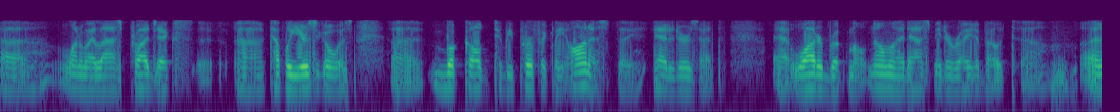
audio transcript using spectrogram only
uh one of my last projects uh, a couple of years ago was uh, a book called to be perfectly honest the editors at at Waterbrook Multnomah had asked me to write about um, an,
